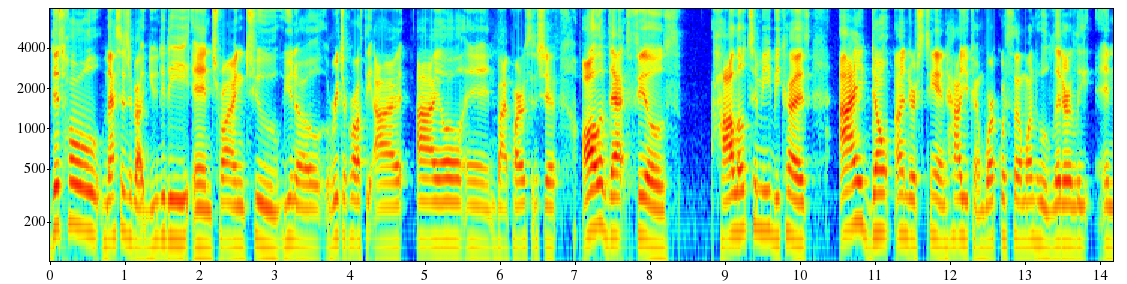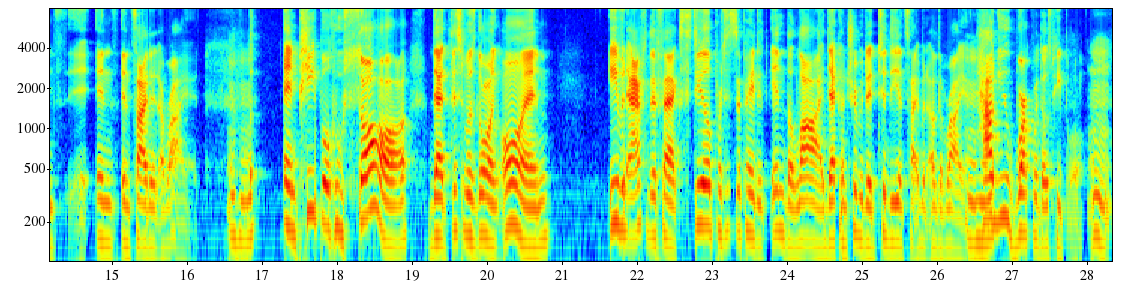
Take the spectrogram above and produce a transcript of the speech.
This whole message about unity and trying to, you know, reach across the aisle and bipartisanship, all of that feels hollow to me because I don't understand how you can work with someone who literally in, in, incited a riot. Mm-hmm. And people who saw that this was going on, even after the fact, still participated in the lie that contributed to the incitement of the riot. Mm-hmm. How do you work with those people? Mm.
